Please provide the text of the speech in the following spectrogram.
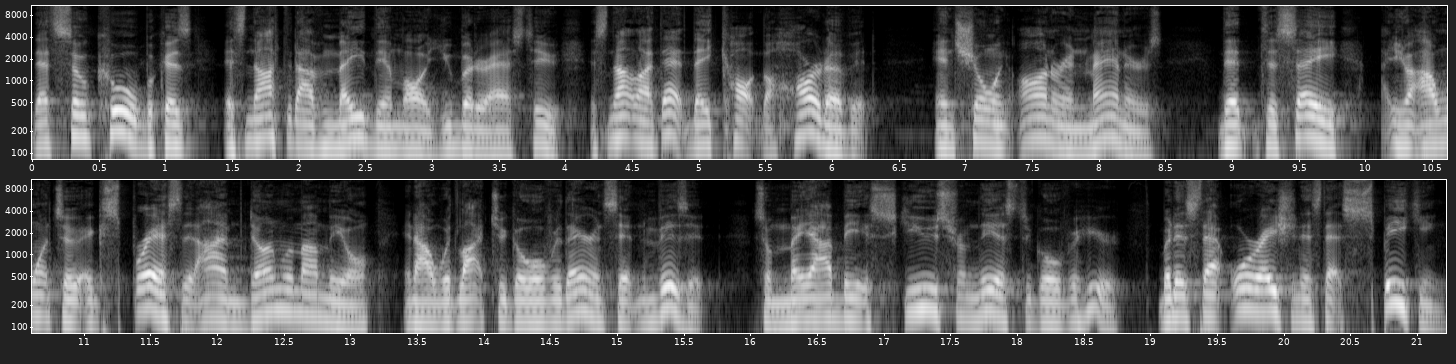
that's so cool because it's not that I've made them, oh, you better ask too. It's not like that. They caught the heart of it and showing honor and manners that to say, you know, I want to express that I am done with my meal and I would like to go over there and sit and visit. So may I be excused from this to go over here. But it's that oration, it's that speaking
